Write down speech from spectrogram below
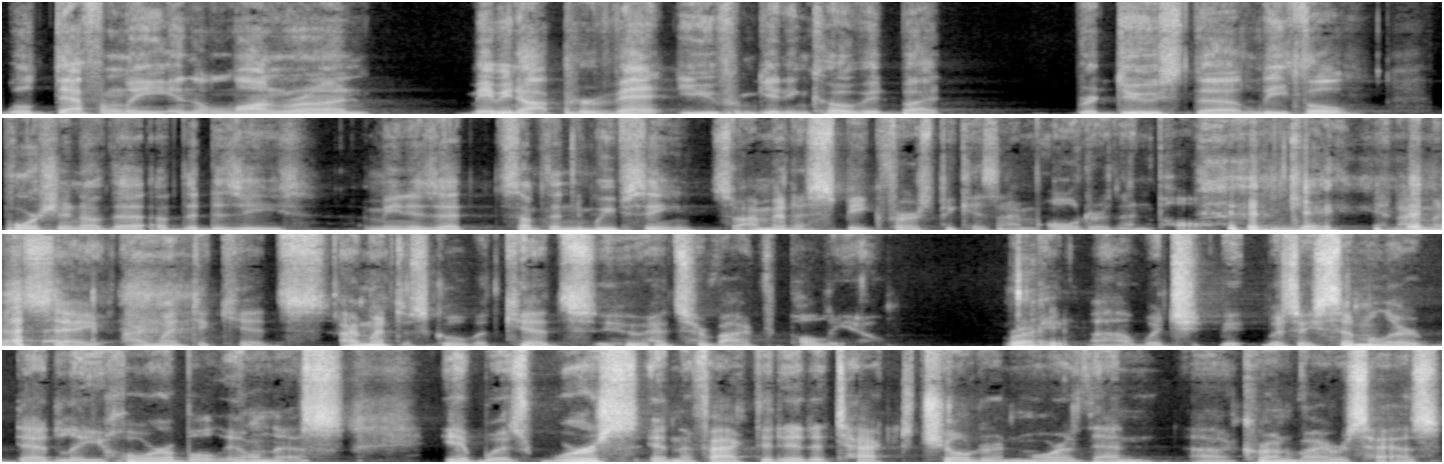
will definitely, in the long run, maybe not prevent you from getting COVID, but reduce the lethal portion of the of the disease? I mean, is it something we've seen? So I'm going to speak first because I'm older than Paul. okay. and I'm going to say I went to kids, I went to school with kids who had survived polio, Right. uh, which was a similar deadly, horrible illness. It was worse in the fact that it attacked children more than uh, coronavirus has.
